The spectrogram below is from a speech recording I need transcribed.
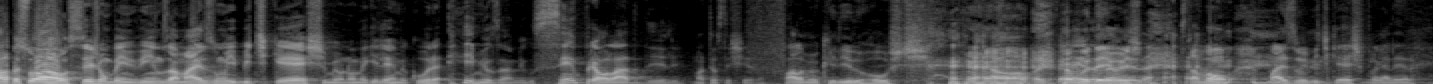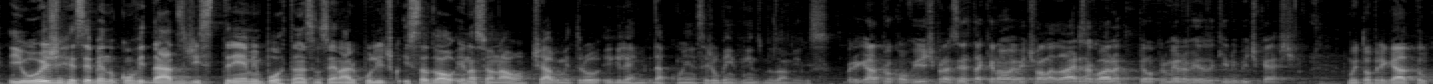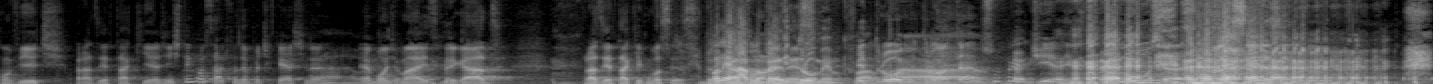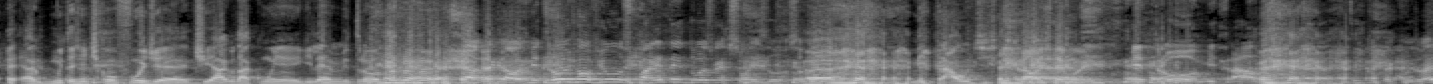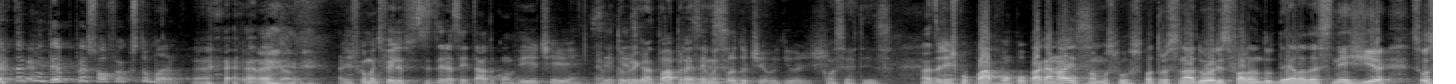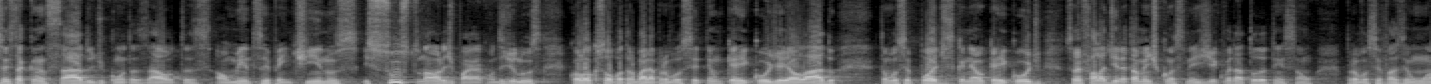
Fala pessoal, sejam bem-vindos a mais um Ibitcast. Meu nome é Guilherme Cura e meus amigos, sempre ao lado dele, Matheus Teixeira. Fala meu querido host. oh, Eu mudei hoje, né? tá bom? Mais um Ibitcast pra galera. E hoje recebendo convidados de extrema importância no cenário político estadual e nacional, Tiago Mitrô e Guilherme da Cunha. Sejam bem-vindos, meus amigos. Obrigado pelo convite, prazer estar aqui novamente em Valadares, agora pela primeira vez aqui no Ibitcast. Muito obrigado pelo convite. Prazer estar aqui. A gente tem gostado de fazer podcast, né? Ah, é bom demais. Obrigado. Prazer estar aqui com vocês. Obrigado Falei errado, não, é metrô mesmo que fala. Metrô, ah. metrô. Até me surpreendi. Pronúncia, francesa, é, é, muita gente confunde é, Tiago da Cunha e Guilherme Mitrô. Não, até que não. Mitrô eu já ouvi uns 42 versões do sobre é. Mitraldi. Mitraldi tem muito. Metrô, Mitral, é, tudo quanto é coisa. Mas então, com o tempo o pessoal foi acostumando. É, legal. A gente ficou muito feliz por vocês terem aceitado o convite. É, muito obrigado pela presença. Vai ser muito produtivo aqui hoje. Com certeza. Antes da gente ir pro papo, vamos pro Paga Nós? Vamos para os patrocinadores, falando dela, da Sinergia. Se você está cansado de contas altas, aumentos repentinos e susto na hora de pagar a conta de luz, coloca o Sol para trabalhar para você. Tem um QR Code aí ao lado, então você pode escanear o QR Code. Você vai falar diretamente com a Sinergia, que vai dar toda a atenção para você fazer um,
